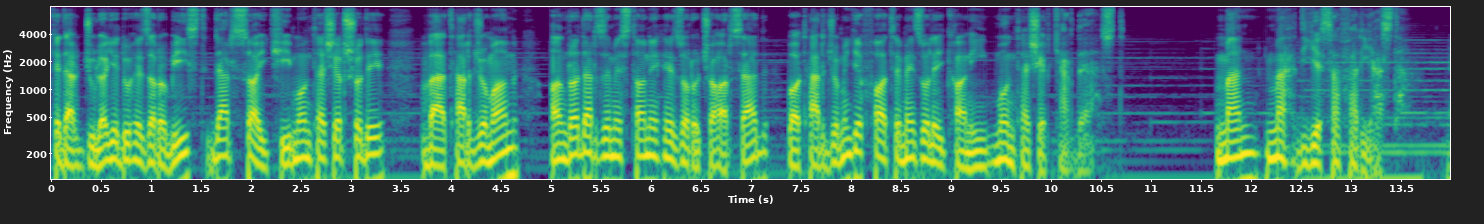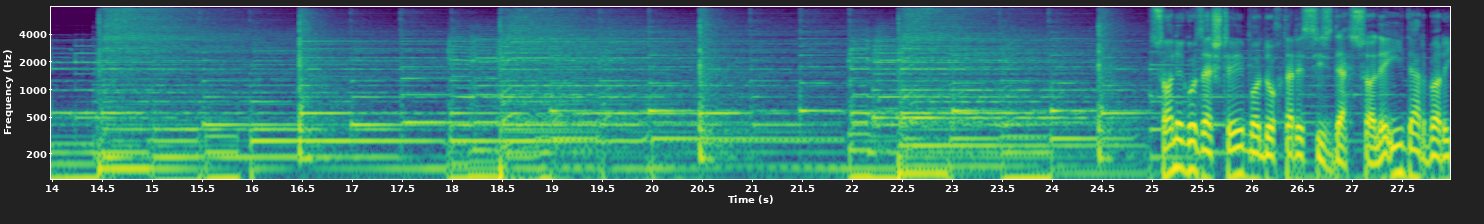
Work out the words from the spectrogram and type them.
که در جولای 2020 در سایکی منتشر شده و ترجمان آن را در زمستان 1400 با ترجمه فاطمه زلیکانی منتشر کرده است. من مهدی سفری هستم. سال گذشته با دختر سیزده ساله ای درباره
